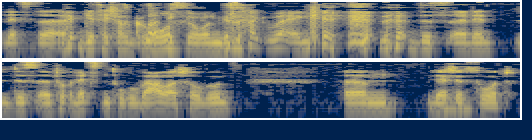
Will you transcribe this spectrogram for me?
letzte, geht's echt was Großsohn gesagt, Urenkel des, äh, der, des äh, to letzten Tokugawa Shoguns. Ähm, der ist jetzt tot.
